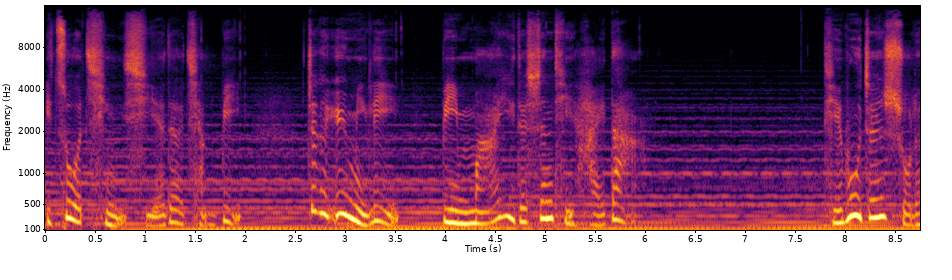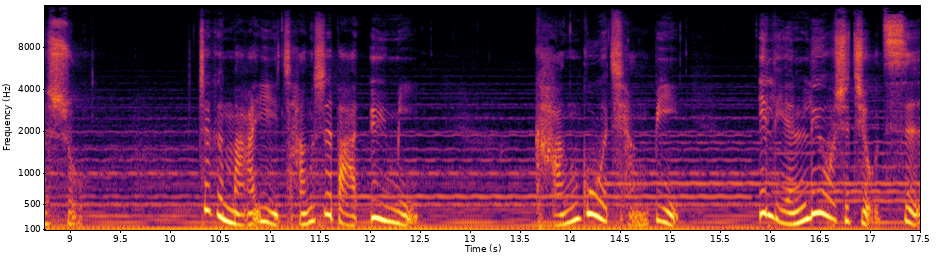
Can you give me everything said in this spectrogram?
一座倾斜的墙壁。这个玉米粒比蚂蚁的身体还大。铁木真数了数，这个蚂蚁尝试把玉米扛过墙壁，一连六十九次。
